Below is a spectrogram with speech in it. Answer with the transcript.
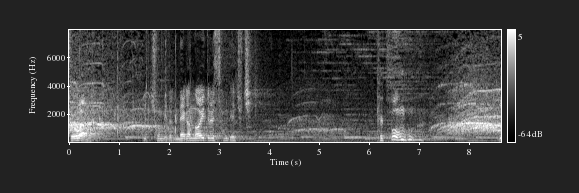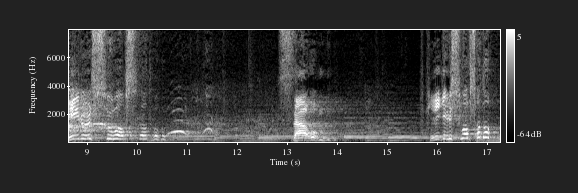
좋아. 이 좀비들 내가 너희들을 상대해 주지. 그 꿈 이룰 수 없어도 싸움 이길 수 없어도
